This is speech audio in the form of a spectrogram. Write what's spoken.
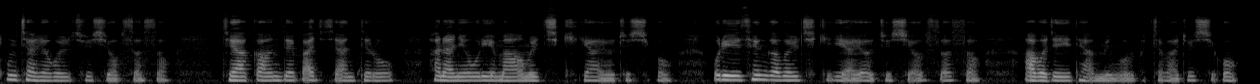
통찰력을 주시옵소서. 죄악 가운데 빠지지 않도록 하나님 우리의 마음을 지키게 하여 주시고 우리 생각을 지키게 하여 주시옵소서. 아버지 이 대한민국을 붙잡아 주시고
